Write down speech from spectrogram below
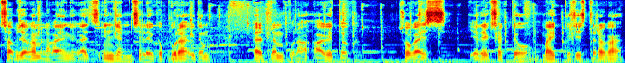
सब जगह में लगाएँगे गाइस इंजन से लेकर पूरा एकदम हेडलैम्प पूरा आगे तक। सो गाइस ये देख सकते हो बाइक कुछ इस तरह का है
